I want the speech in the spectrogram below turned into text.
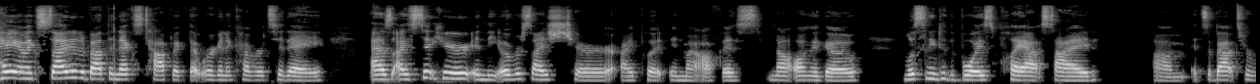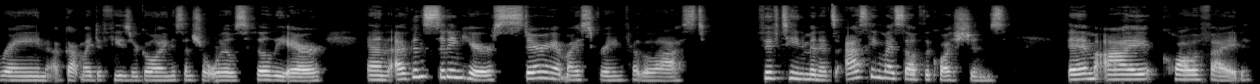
Hey, I'm excited about the next topic that we're going to cover today. As I sit here in the oversized chair I put in my office not long ago, listening to the boys play outside. Um, it's about to rain. I've got my diffuser going, essential oils fill the air. And I've been sitting here staring at my screen for the last 15 minutes, asking myself the questions Am I qualified?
